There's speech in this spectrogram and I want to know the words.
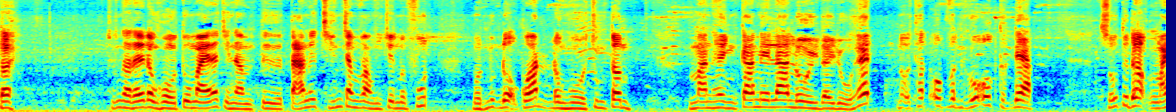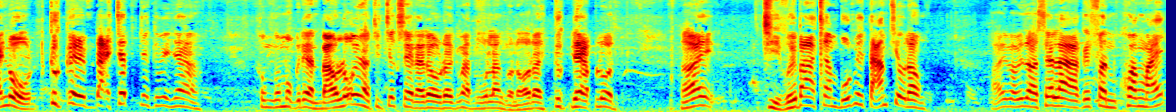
Đây, chúng ta thấy đồng hồ tua máy nó chỉ nằm từ 8 đến 900 vòng trên một phút, một mức độ quát đồng hồ trung tâm. Màn hình camera lùi đầy đủ hết, nội thất ốp vân gỗ cực đẹp, số tự động, máy nổ cực êm đại chất nha quý vị nha. Không có một cái đèn báo lỗi nào trên chiếc xe này đâu. Đây, cái mặt vô lăng của nó đây, cực đẹp luôn. Đấy, chỉ với 348 triệu đồng. Đấy, và bây giờ sẽ là cái phần khoang máy,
